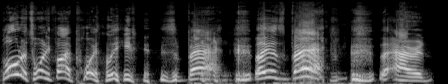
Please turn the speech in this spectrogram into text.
blowing a 25 point lead is bad. like, it's bad, Aaron.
